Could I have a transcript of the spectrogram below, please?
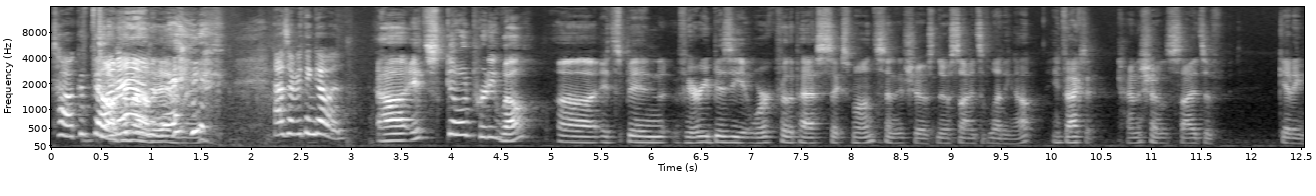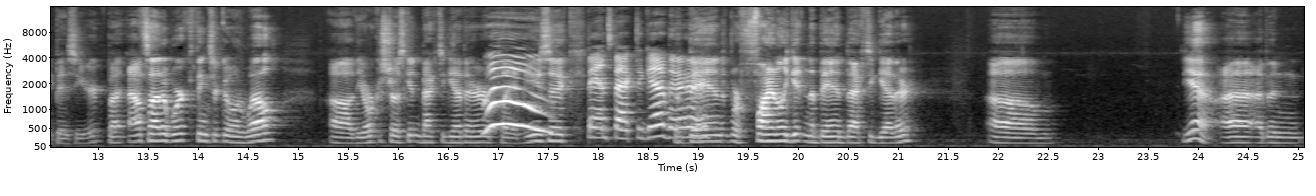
Talk about talk about anime. anime. How's everything going? Uh, it's going pretty well. Uh, it's been very busy at work for the past six months, and it shows no signs of letting up. In fact, it kind of shows signs of getting busier. But outside of work, things are going well. Uh, the orchestra's getting back together, Woo! playing music. Band's back together. The band, we're finally getting the band back together. Um, yeah, uh, I've been.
